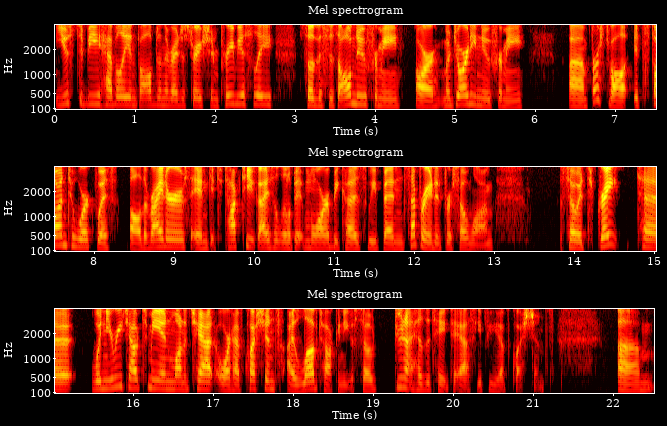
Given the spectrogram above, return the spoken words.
used to be heavily involved in the registration previously, so this is all new for me, or majority new for me. Um, first of all, it's fun to work with all the riders and get to talk to you guys a little bit more because we've been separated for so long. So it's great to, when you reach out to me and want to chat or have questions, I love talking to you. So do not hesitate to ask if you have questions. Um,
